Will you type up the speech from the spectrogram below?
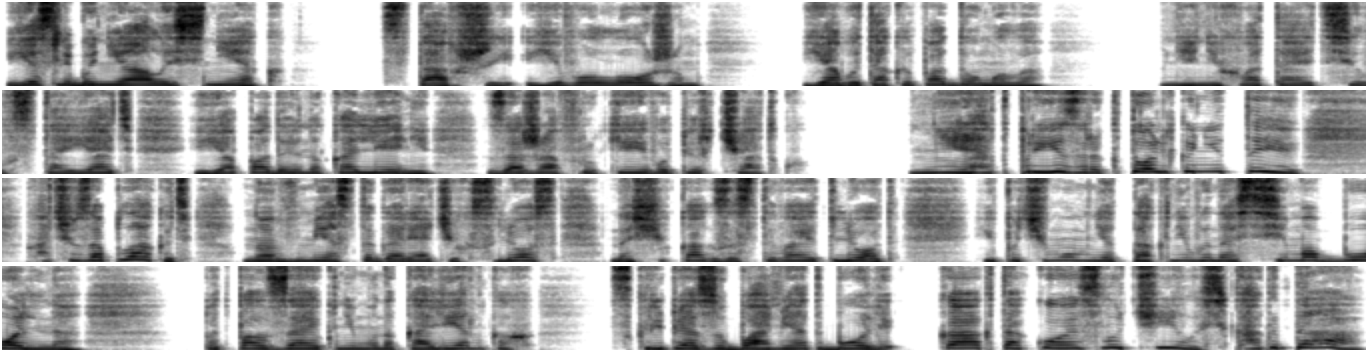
Если бы не алый снег, ставший его ложем, я бы так и подумала. Мне не хватает сил стоять, и я падаю на колени, зажав в руке его перчатку. «Нет, призрак, только не ты!» Хочу заплакать, но вместо горячих слез на щеках застывает лед. И почему мне так невыносимо больно? Подползаю к нему на коленках — скрипя зубами от боли. Как такое случилось? Когда?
